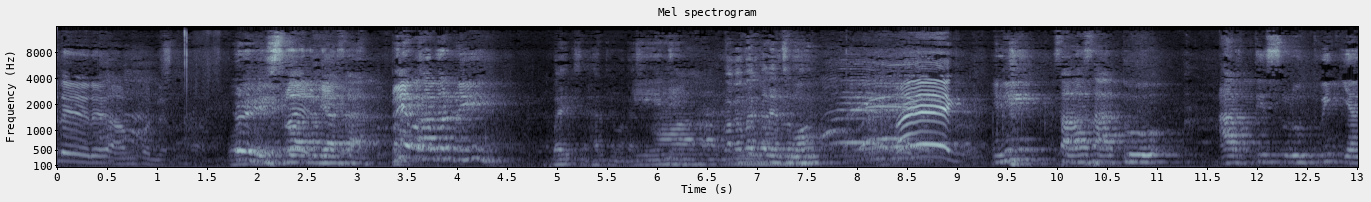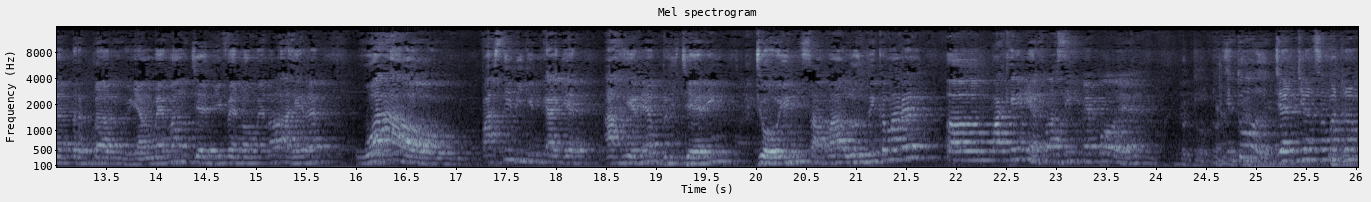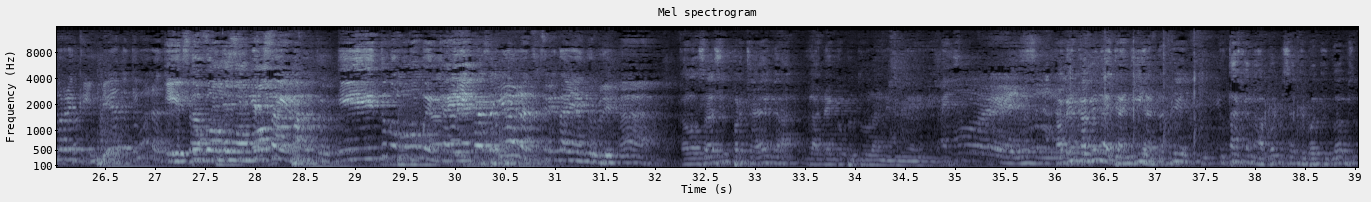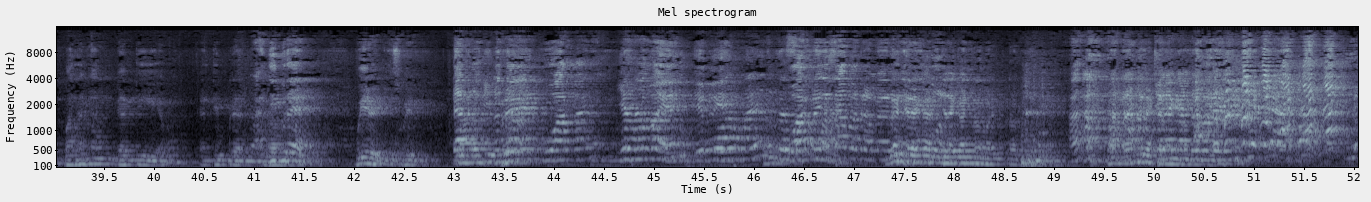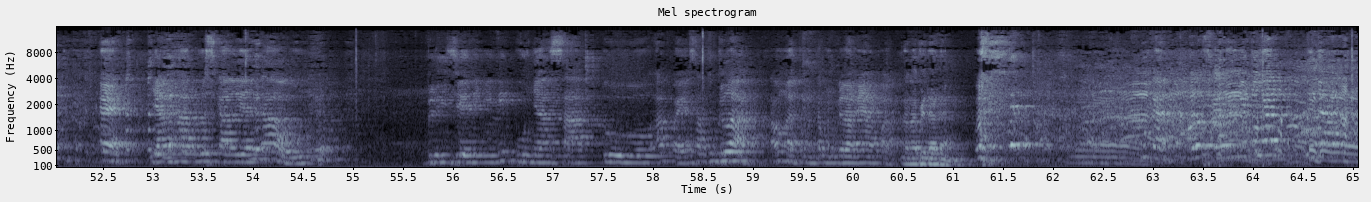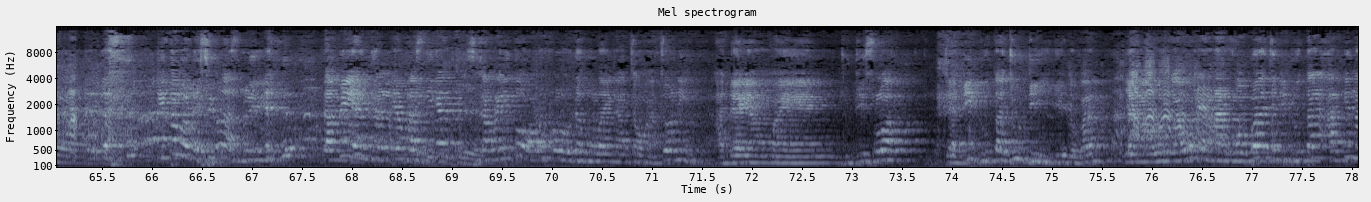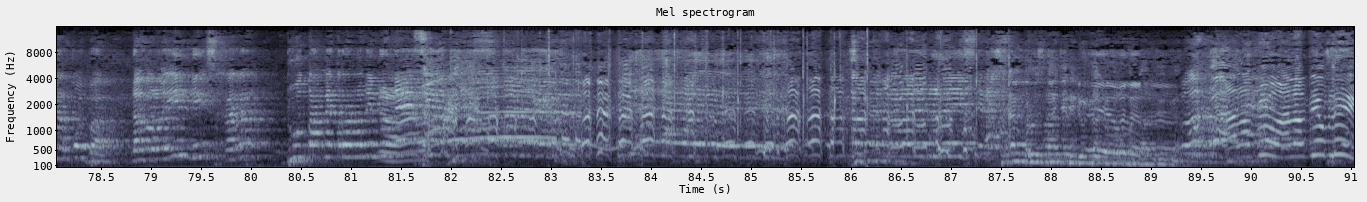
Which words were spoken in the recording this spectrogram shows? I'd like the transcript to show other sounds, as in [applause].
aduh, aduh, ampun. Wih, luar biasa. Beli apa kabar Beli? Baik, sehat, terima kasih. Ini. Apa kabar kalian semua? Baik. Ini salah satu artis Ludwig yang terbaru yang memang jadi fenomenal akhirnya wow pasti bikin kaget akhirnya beli jaring join sama Ludwig kemarin eh, pakai ini ya plastik maple ya Betul. itu janjian sama drummer Green Day atau gimana [laughs] tuh? Itu mau ngomongin. Itu Cerita kayak gimana tuh ceritanya tuh beli Kalau saya sih percaya nggak nggak ada yang kebetulan di dunia ini. Wes. Kami kami nggak janjian, tapi entah kenapa bisa tiba-tiba barang kan ganti apa? Ganti brand. Ganti brand. Weird, it's weird. Dan Ganti brand. warnanya Yang sama ya? Dia warnanya juga sama. Warnanya sama dong. Nggak jelekan jelekan drummer drummer. Warnanya Jelekan drummer [laughs] Eh, yang harus kalian tahu Beli jaring ini punya satu apa ya satu gelar. Tahu nggak teman-teman gelarnya apa? Narapidana. bukan kalau sekarang itu kan itu udah jelas beli tapi yang yang pasti kan sekarang itu orang kalau udah mulai ngaco-ngaco nih ada yang main judi slot jadi duta judi gitu kan. Yang ngawur-ngawur yang narkoba jadi duta anti narkoba. Nah kalau ini sekarang duta metronom Indonesia Sedang berusaha jadi duta Iya, modal juga. I love you, I love you, beli.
